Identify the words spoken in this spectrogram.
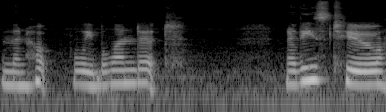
and then hopefully blend it. Now these two,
